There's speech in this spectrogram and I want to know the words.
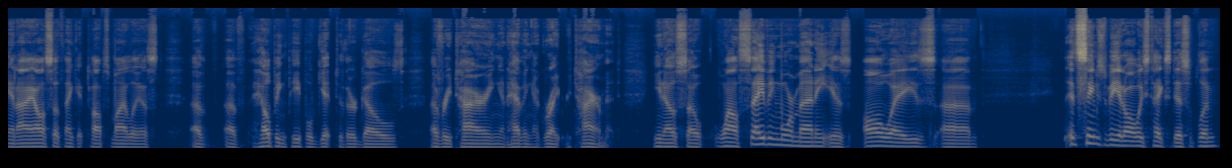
And I also think it tops my list of, of helping people get to their goals of retiring and having a great retirement. You know, so while saving more money is always, um, it seems to be it always takes discipline,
